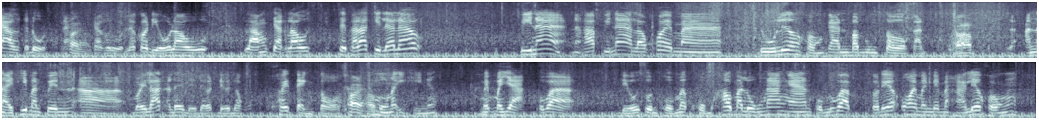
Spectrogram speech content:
ก้าวกระโดดนะใช่ครับก้าวกระโดดแล้วก็เดี๋ยวเราหลังจากเราเสร็จภารกิจแล้วแล้ว ปีหน้านะครับ ปีหน้าเราค่อยมาดูเรื่องของการบำรุงต่อกันครับอันไหนที่มันเป็นอ่าไวรัสอะไรเดี๋ยวเดี๋ยวเดี๋ยวเราค่อยแต่งต่อใช่ครับชั่วโมงนั้นอีกทีนึงไม่ไม่อยากเพราะว่าเดี๋ยวส่วนผมอะผมเข้ามาลงหน้างาน ผมรู้ว่าตอนนี้อ้อยมันเป็นปัญหาเรื่องของอ่า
